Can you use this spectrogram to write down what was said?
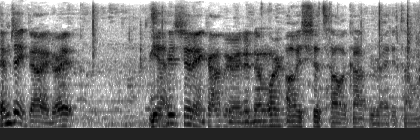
MJ died, right? Yeah. So his shit ain't copyrighted no more. Oh, his shit's hella copyrighted, tell me.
